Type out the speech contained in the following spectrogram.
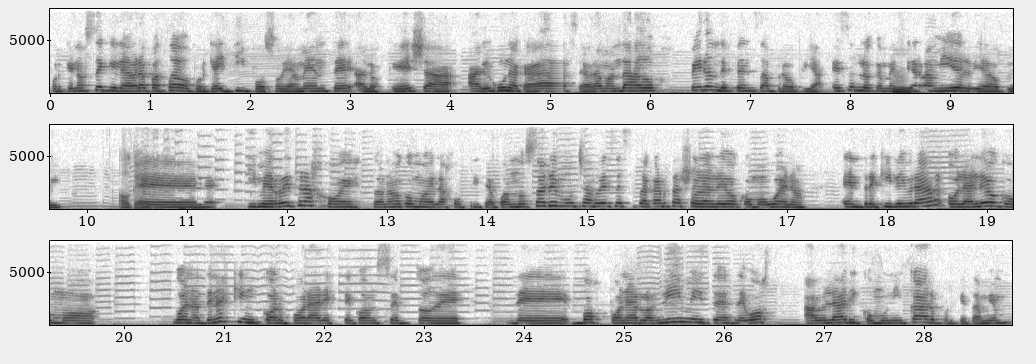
porque no sé qué le habrá pasado, porque hay tipos, obviamente, a los que ella alguna cagada se habrá mandado, pero en defensa propia. Eso es lo que me Mm. cierra a mí del videoclip. Ok. Eh, y me retrajo esto, ¿no? Como de la justicia. Cuando sale muchas veces esa carta, yo la leo como, bueno, entre equilibrar o la leo como, bueno, tenés que incorporar este concepto de, de vos poner los límites, de vos hablar y comunicar, porque también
